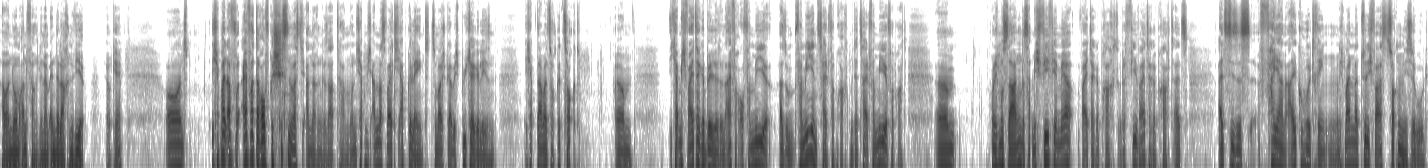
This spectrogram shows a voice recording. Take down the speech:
aber nur am Anfang, denn am Ende lachen wir. Okay? Und ich habe halt einfach darauf geschissen, was die anderen gesagt haben. Und ich habe mich andersweitig abgelenkt. Zum Beispiel habe ich Bücher gelesen. Ich habe damals auch gezockt. Ähm, ich habe mich weitergebildet und einfach auch Familie, also Familienzeit verbracht, mit der Zeit Familie verbracht. Ähm, und ich muss sagen, das hat mich viel, viel mehr weitergebracht oder viel weitergebracht als, als dieses Feiern, Alkohol trinken. Und ich meine, natürlich war das Zocken nicht so gut.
